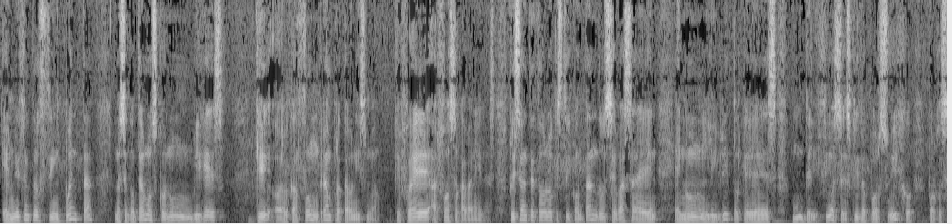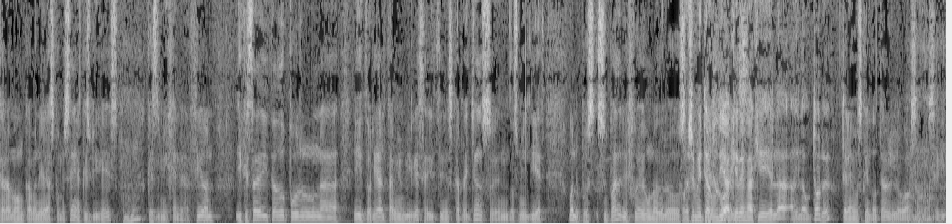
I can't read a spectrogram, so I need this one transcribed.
en 1950 nos encontramos con un vigués que alcanzó un gran protagonismo, que fue Alfonso Cabanelas. Precisamente todo lo que estoy contando se basa en, en un librito que es delicioso, escrito por su hijo, por José Ramón Cabanelas Comesaña, que es vigués, que es de mi generación, y que está editado por una editorial también viguesa, Ediciones Carrey Johnson, en 2010. Bueno, pues su padre fue uno de los Por eso invitar un día que venga aquí el, el autor, ¿eh? Tenemos que encontrarlo y lo vamos a conseguir.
